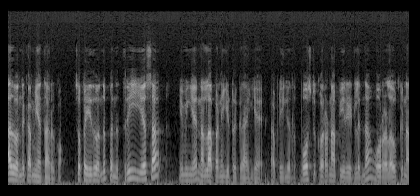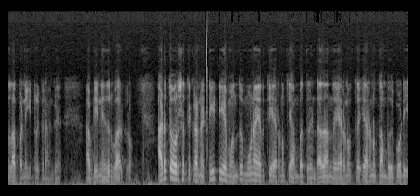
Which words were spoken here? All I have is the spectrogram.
அது வந்து கம்மியாக தான் இருக்கும். ஸோ இப்போ இது வந்து இப்போ இந்த த்ரீ இயர்ஸாக இவங்க நல்லா பண்ணிக்கிட்டு இருக்கிறாங்க அப்படிங்கிறது போஸ்ட் கொரோனா பீரியட்லேருந்து தான் ஓரளவுக்கு நல்லா பண்ணிக்கிட்டு இருக்கிறாங்க அப்படின்னு எதிர்பார்க்குறோம். அடுத்த வருஷத்துக்கான டிடிஎம் வந்து மூணாயிரத்தி இரநூத்தி ஐம்பத்தி ரெண்டு அதாவது அந்த இரநூத்தி இரநூத்தம்பது கோடி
